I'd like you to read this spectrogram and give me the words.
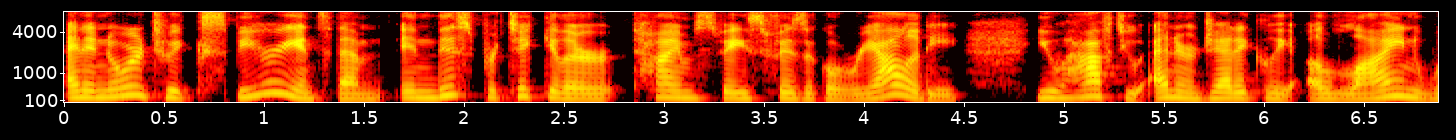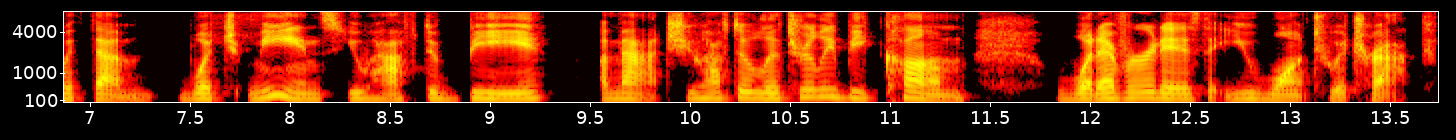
And in order to experience them in this particular time, space, physical reality, you have to energetically align with them, which means you have to be a match. You have to literally become whatever it is that you want to attract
